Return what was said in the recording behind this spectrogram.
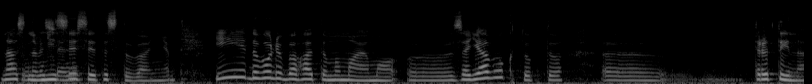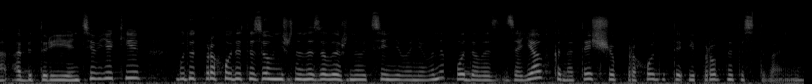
на основній сесії тестування. І доволі багато ми маємо е, заявок, тобто е, третина абітурієнтів, які будуть проходити зовнішнє незалежне оцінювання, вони подали заявки на те, щоб проходити і пробне тестування.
